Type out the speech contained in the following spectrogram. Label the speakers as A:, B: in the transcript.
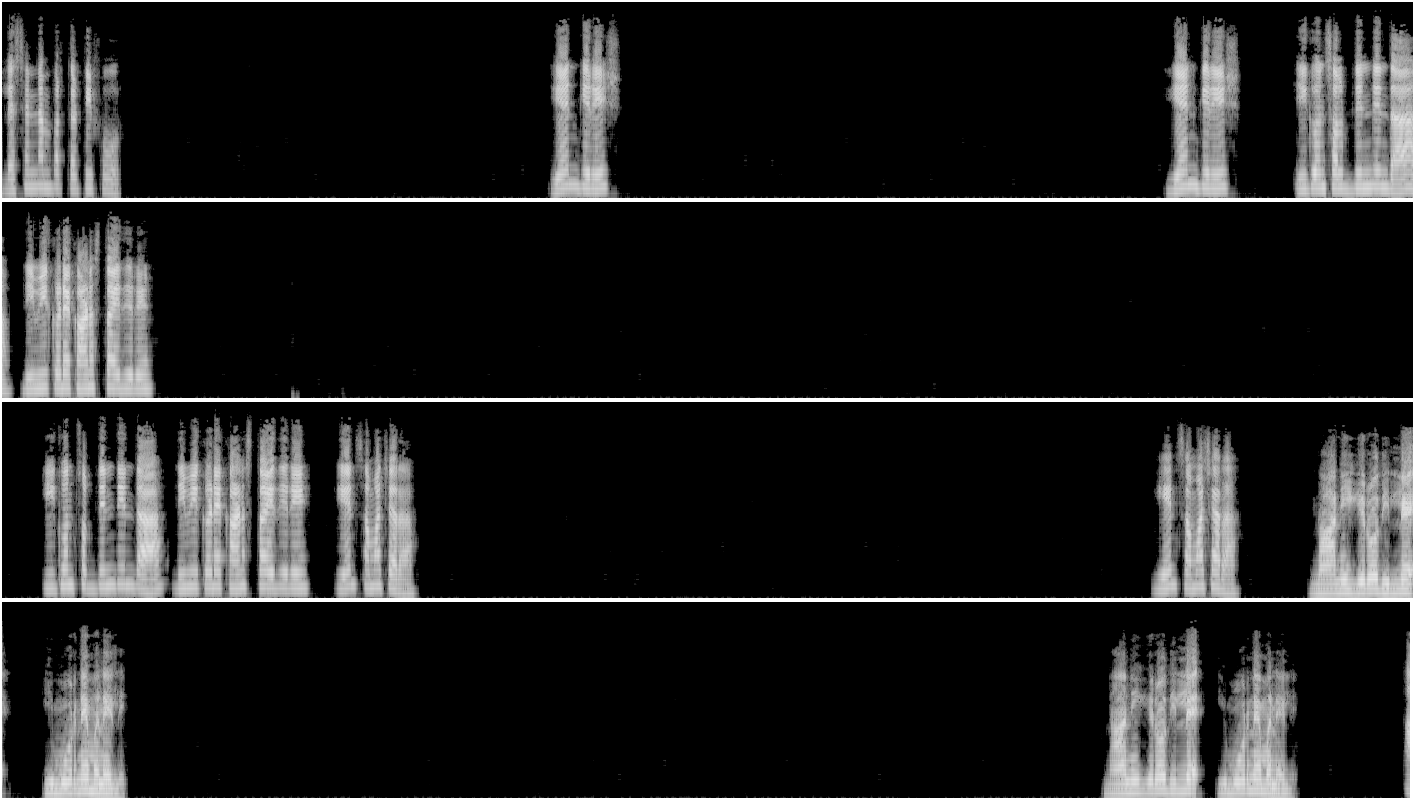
A: Lesson number 34. ಏನ್ ಗಿರೀಶ್? ಏನ್ ಗಿರೀಶ್? ಈಗ ಒಂದ್ ಸ್ವಲ್ಪ ದಿನದಿಂದ ನೀವ್ ಈ ಕಡೆ ಕಾಣಿಸ್ತಾ ಇದ್ದೀರಿ. ಈಗೊಂದ್ ಸ್ವಲ್ಪ ದಿನದಿಂದ ನೀವ್ ಈ ಕಡೆ ಕಾಣಿಸ್ತಾ ಇದ್ದೀರಿ. ಏನ್ ಸಮಾಚಾರ? ಏನ್ ಸಮಾಚಾರ?
B: ನಾನೀಗಿರೋದು ಇಲ್ಲೇ, ಈ ಮೂರನೇ ಮನೆಯಲ್ಲಿ. ನಾನೀಗಿರೋದು ಇಲ್ಲೇ, ಈ ಮೂರನೇ ಮನೆಯಲ್ಲಿ.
